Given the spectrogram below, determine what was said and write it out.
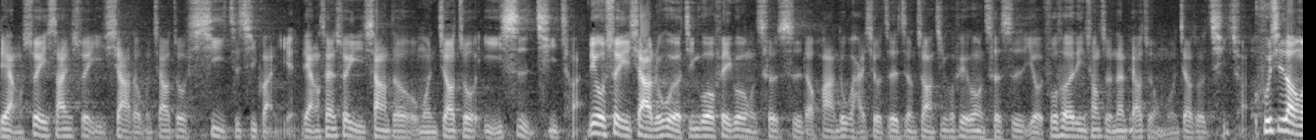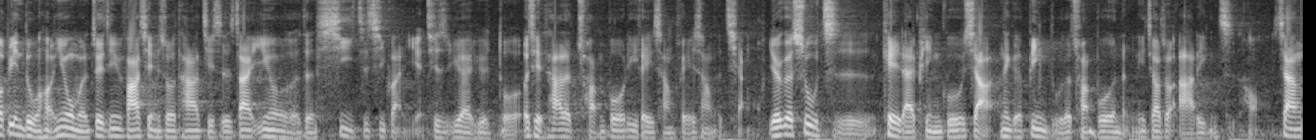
两岁、三岁以下的，我们叫做细支气管炎；两三岁以上的，我们叫做疑似气喘。六岁以下如果有经过肺功能测试的话，如果还是有这个症状，经过肺功能测试有符合临床诊断标准，我们叫做气喘。呼吸道的病毒哈，因为我们最近发现说，它其实在婴幼儿的细支气管炎其实越来越多，而且它的传播力非常非常的强。有一个数值可以来评估下那个病毒的传播能力，叫做 R 磷值哈。像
